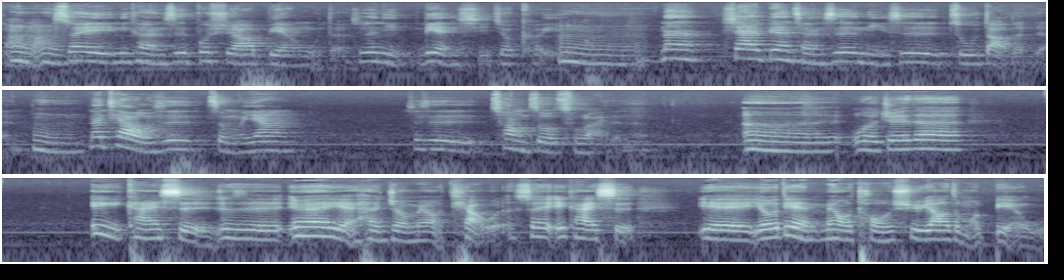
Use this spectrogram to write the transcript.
罚嘛，嗯嗯所以你可能是不需要编舞的，就是你练习就可以了。嗯嗯那现在变成是你是主导的人，嗯那跳舞是怎么样，就是创作出来的呢？呃，我觉得一开始就是因为也很久没有跳舞了，所以一开始也有点没有头绪要怎么编舞，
